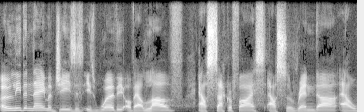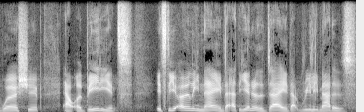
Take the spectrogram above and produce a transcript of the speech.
Only the name of Jesus is worthy of our love, our sacrifice, our surrender, our worship, our obedience. It's the only name that at the end of the day that really matters.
